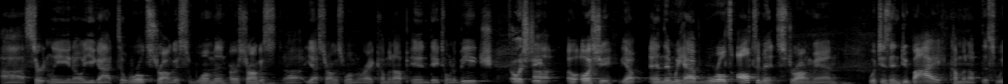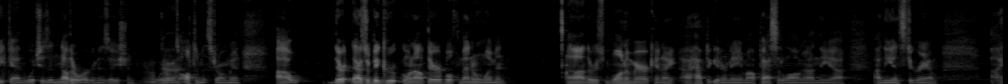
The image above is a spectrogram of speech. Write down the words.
Uh, certainly, you know, you got the world's strongest woman or strongest, uh, yeah, strongest woman, right, coming up in Daytona Beach. OSG. Uh, oh, OSG, yep. And then we have world's ultimate strongman, which is in Dubai coming up this weekend, which is another organization, okay. World's Ultimate Strongman. Uh, there, there's a big group going out there, both men and women. Uh, there's one American. I, I have to get her name. I'll pass it along on the uh, on the Instagram. I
